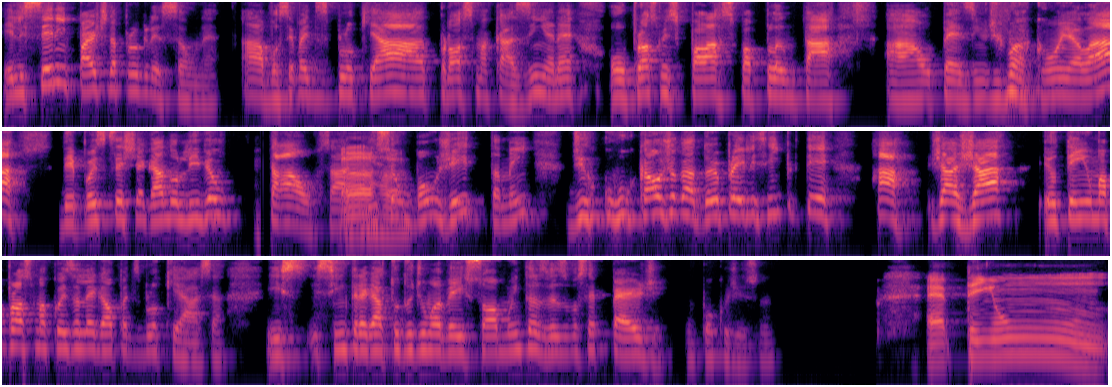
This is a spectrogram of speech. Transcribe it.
eles serem parte da progressão, né? Ah, você vai desbloquear a próxima casinha, né? Ou o próximo espaço para plantar ah, o pezinho de maconha lá, depois que você chegar no nível tal, sabe? Isso é um bom jeito também de rucar o jogador para ele sempre ter, ah, já já eu tenho uma próxima coisa legal para desbloquear, sabe? E, e se entregar tudo de uma vez só, muitas vezes você perde um pouco disso, né? É, tem um,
